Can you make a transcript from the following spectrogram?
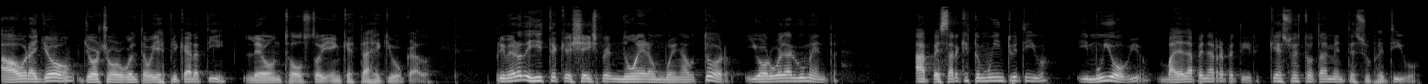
Ahora yo, George Orwell, te voy a explicar a ti, León Tolstoy, en qué estás equivocado. Primero dijiste que Shakespeare no era un buen autor y Orwell argumenta, a pesar que esto es muy intuitivo y muy obvio, vale la pena repetir que eso es totalmente subjetivo.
